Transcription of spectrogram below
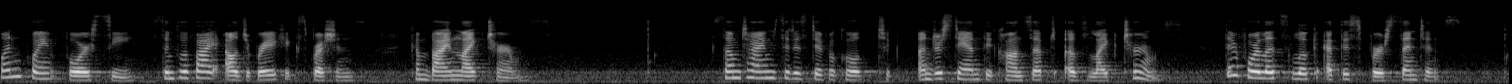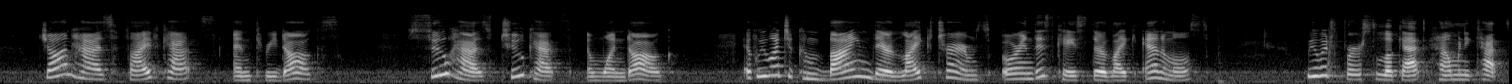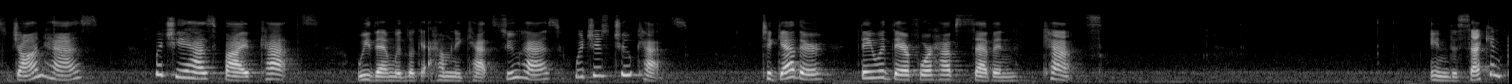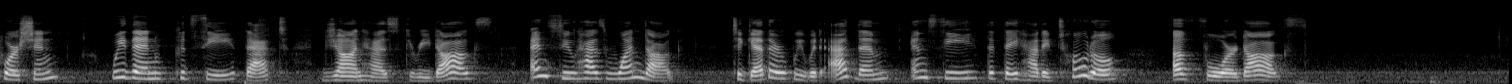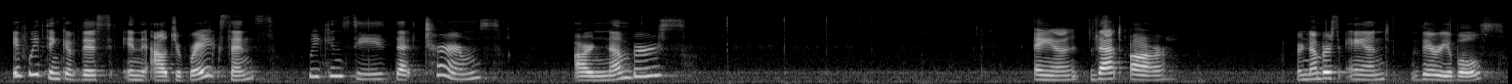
1.4c, simplify algebraic expressions, combine like terms. Sometimes it is difficult to understand the concept of like terms. Therefore, let's look at this first sentence. John has five cats and three dogs. Sue has two cats and one dog. If we want to combine their like terms, or in this case, their like animals, we would first look at how many cats John has, which he has five cats. We then would look at how many cats Sue has, which is two cats. Together, they would therefore have seven cats. In the second portion, we then could see that John has three dogs and Sue has one dog. Together, we would add them and see that they had a total of four dogs. If we think of this in the algebraic sense, we can see that terms are numbers and that are or numbers and variables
